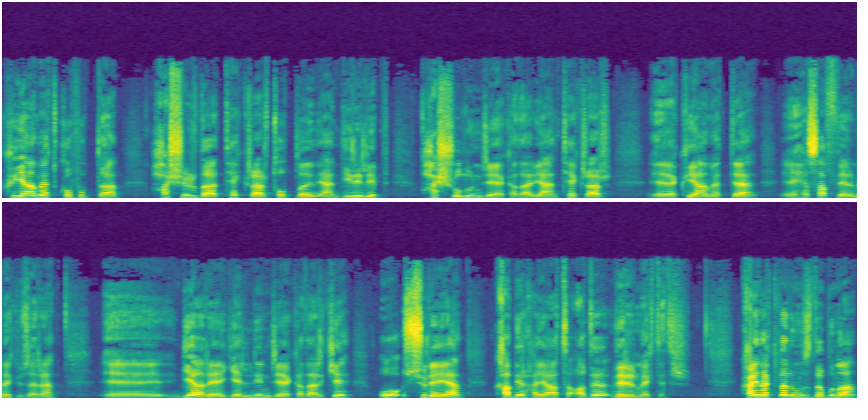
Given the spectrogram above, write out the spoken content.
kıyamet kopup da haşırda tekrar toplanın yani dirilip haşroluncaya kadar yani tekrar e, kıyamette e, hesap vermek üzere e, bir araya gelininceye kadar ki o süreye kabir hayatı adı verilmektedir. Kaynaklarımızda buna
